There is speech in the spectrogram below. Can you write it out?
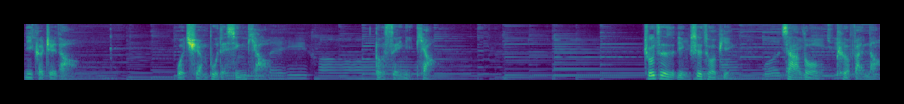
你可知道，我全部的心跳都随你跳。出自影视作品。夏洛特烦恼。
